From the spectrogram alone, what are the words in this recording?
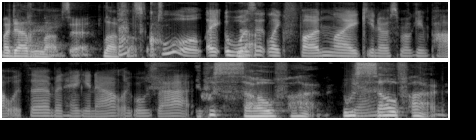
my dad All right. loves it. Loves That's loves. cool. Like, was Yeah. it like fun, like, you know, smoking pot with them and hanging out? Like, what was that? It was so fun. It was Yeah. so fun.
